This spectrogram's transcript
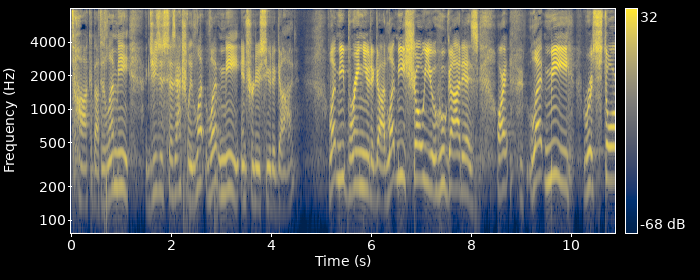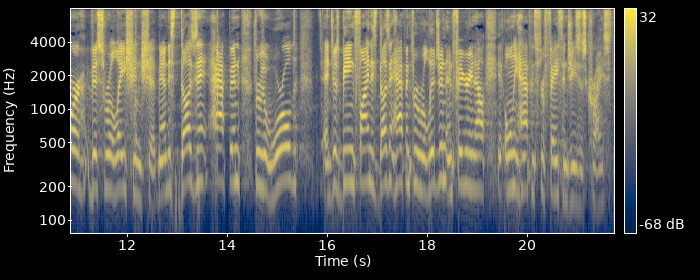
talk about this. Let me, Jesus says, actually, let, let me introduce you to God. Let me bring you to God. Let me show you who God is. All right. Let me restore this relationship. Man, this doesn't happen through the world and just being fine. This doesn't happen through religion and figuring out. It only happens through faith in Jesus Christ.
